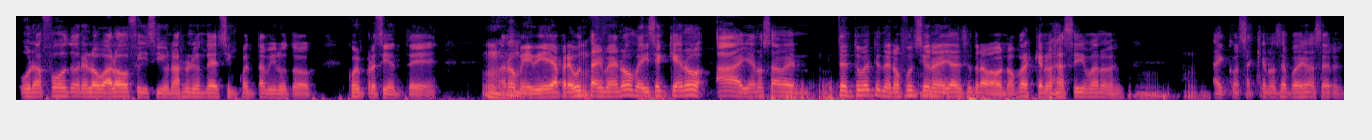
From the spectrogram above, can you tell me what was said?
una foto en el Oval Office y una reunión de 50 minutos con el presidente bueno, me vi ella pregunta y me no, me dicen que no. Ah, ya no saben. Tú me entiendes, no funciona ella de su trabajo. No, pero es que no es así, mano. Hay cosas que no se pueden hacer.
